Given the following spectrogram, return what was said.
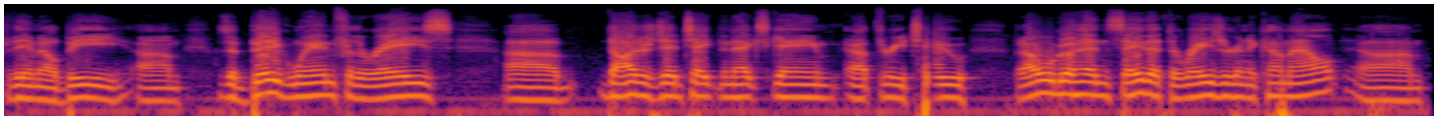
for the MLB. Um, it was a big win for the Rays. Uh, Dodgers did take the next game up three two, but I will go ahead and say that the Rays are going to come out. Um,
